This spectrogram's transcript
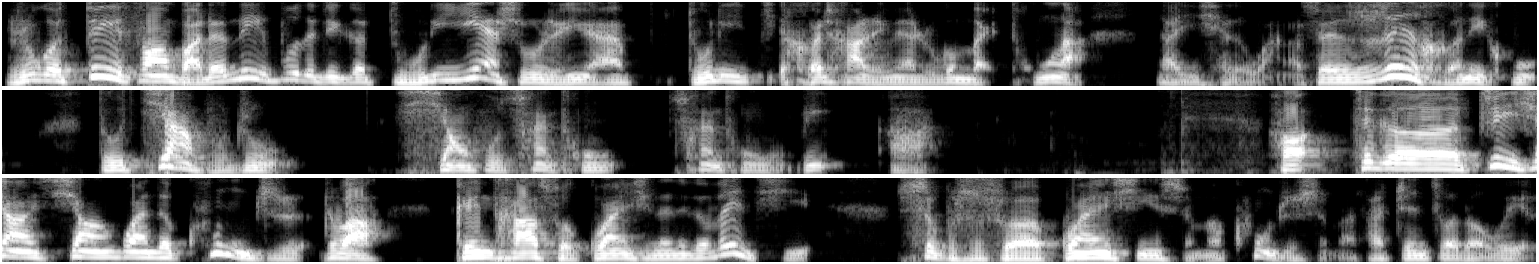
如果对方把这内部的这个独立验收人员、独立核查人员如果买通了，那一切都完了。所以任何内控。都架不住相互串通、串通舞弊啊！好，这个这项相关的控制，对吧？跟他所关心的那个问题，是不是说关心什么控制什么？他真做到位了。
